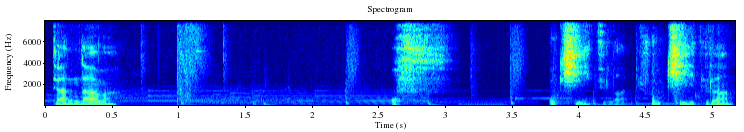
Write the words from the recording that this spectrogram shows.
Bir tane daha mı? Of. Çok iyiydi lan. Çok iyiydi lan.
